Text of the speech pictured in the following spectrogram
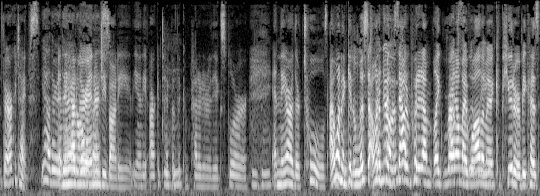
they're archetypes. Yeah, they're and they're they have their energy us. body. You know, the archetype mm-hmm. of the mm-hmm. competitor, the explorer, mm-hmm. and they are their tools. I want to get a list. I want to print this out and put it on like right Absolutely. on my wall on my computer because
